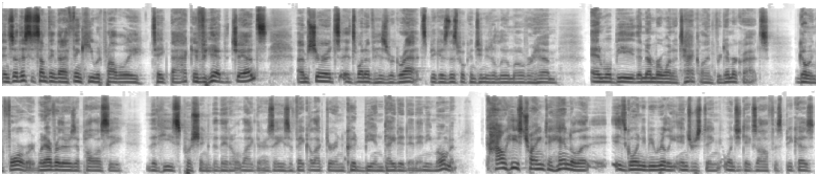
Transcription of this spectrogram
And so this is something that I think he would probably take back if he had the chance. I'm sure it's it's one of his regrets because this will continue to loom over him and will be the number one attack line for Democrats going forward. Whenever there's a policy that he's pushing that they don't like. They're going to say he's a fake elector and could be indicted at any moment. How he's trying to handle it is going to be really interesting once he takes office because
